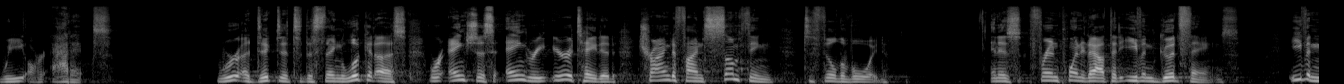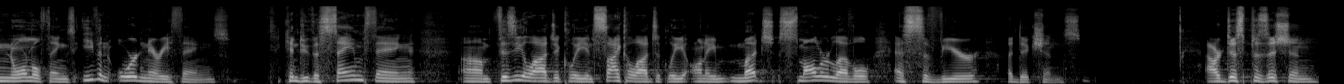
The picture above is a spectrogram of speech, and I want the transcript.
We are addicts. We're addicted to this thing. Look at us. We're anxious, angry, irritated, trying to find something to fill the void. And his friend pointed out that even good things, even normal things, even ordinary things, can do the same thing um, physiologically and psychologically on a much smaller level as severe addictions. Our disposition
